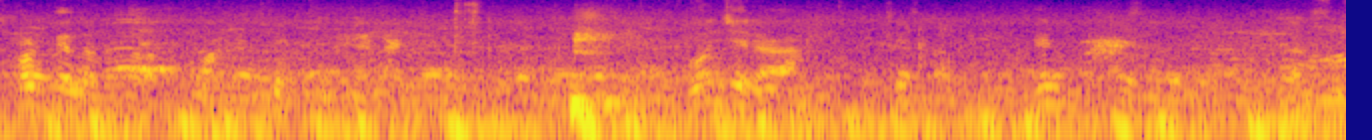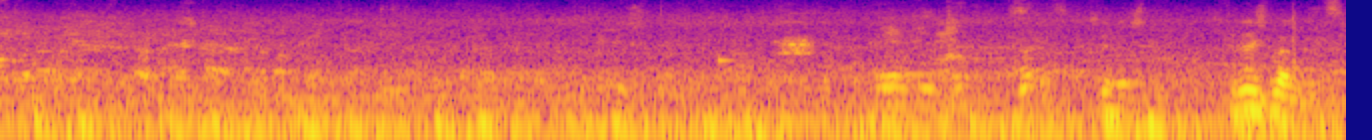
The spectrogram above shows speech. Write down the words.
స్కౌట్కి వెళ్తాం ఫోన్ చేయరా? Finish Bengals.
